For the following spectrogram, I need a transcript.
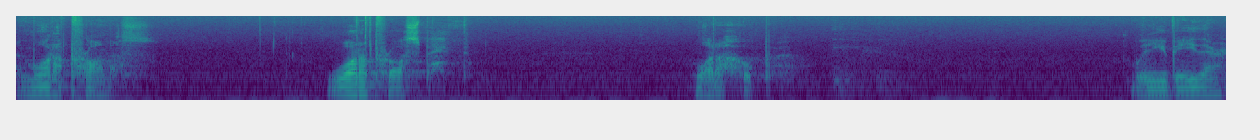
And what a promise. What a prospect. What a hope. Will you be there?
